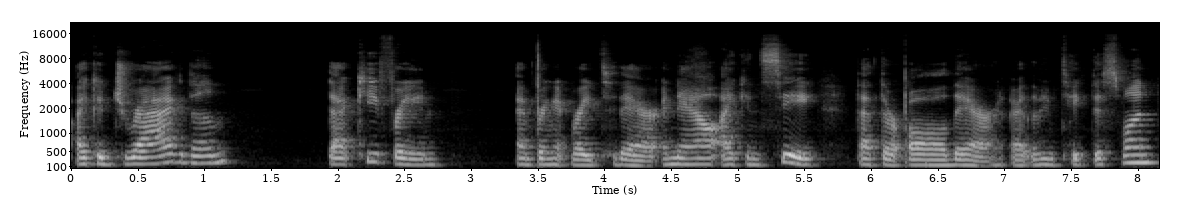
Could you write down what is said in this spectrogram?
I could drag them, that keyframe, and bring it right to there. And now I can see that they're all there. All right, let me take this one.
